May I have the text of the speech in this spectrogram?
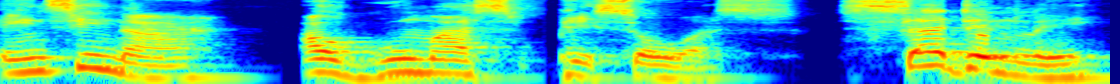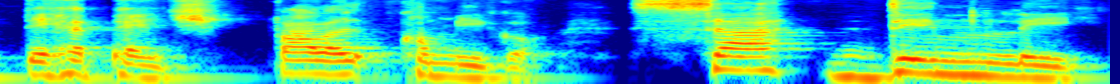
ensinar algumas pessoas. Suddenly, de repente, fala comigo. Suddenly.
